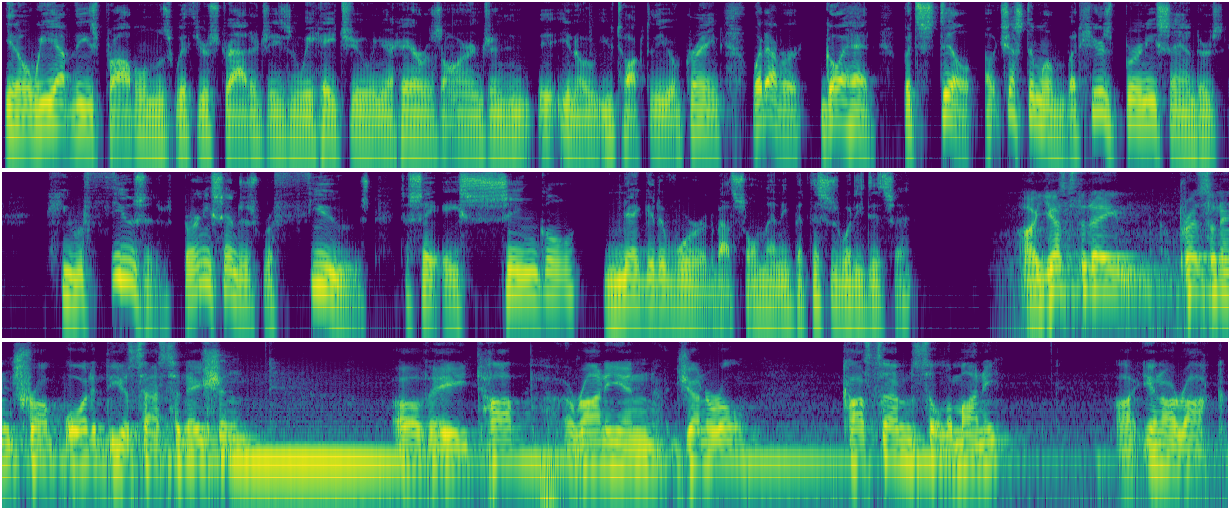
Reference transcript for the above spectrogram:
you know, we have these problems with your strategies and we hate you and your hair is orange and, you know, you talk to the Ukraine, whatever, go ahead. But still, uh, just a moment. But here's Bernie Sanders. He refuses, Bernie Sanders refused to say a single negative word about Soleimani, but this is what he did say. Uh, yesterday, President Trump ordered the assassination of a top Iranian general, Qasem Soleimani, uh, in Iraq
